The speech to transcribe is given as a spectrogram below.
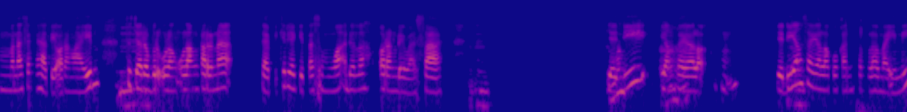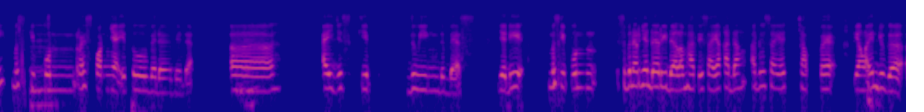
menasehati orang lain Mm. secara berulang-ulang karena saya pikir ya kita semua adalah orang dewasa. Mm-mm. Cuman jadi yang Ah, saya la- hmm, Jadi Dan- yang saya lakukan selama ini, meskipun responnya itu beda-beda, eh I just keep doing the best. Jadi meskipun sebenarnya dari dalam hati saya kadang, aduh saya capek, yang lain juga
